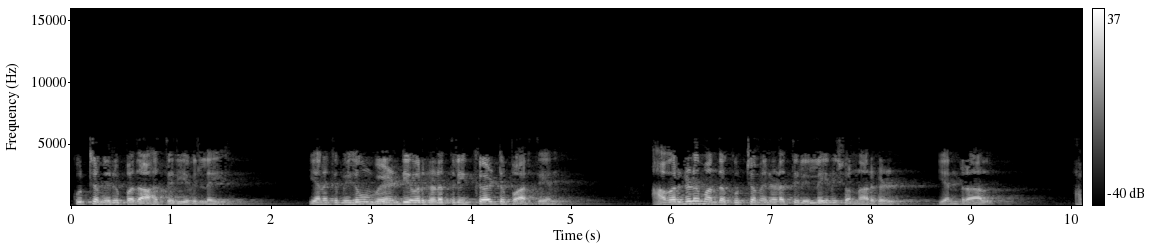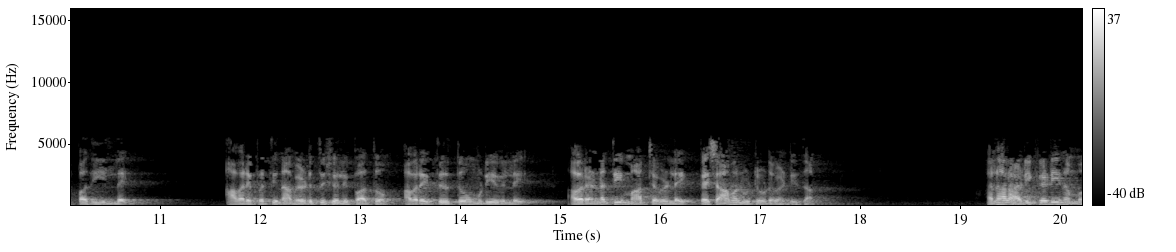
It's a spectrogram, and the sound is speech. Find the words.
குற்றம் இருப்பதாக தெரியவில்லை. எனக்கு மிகவும் வேண்டியவர்களிடத்திலையும் கேட்டு பார்த்தேன். அவர்களும் அந்த குற்றம் என்னிடத்தில் இல்லைன்னு சொன்னார்கள் என்றால் அப்பது இல்லை. அவரை பற்றி நாம் எடுத்து சொல்லி பார்த்தோம். அவரை திருத்தவும் முடியவில்லை. அவர் எண்ணத்தையும் மாற்றவில்லை. பேசாமல் விட்டுவிட வேண்டியதுதான். அதனால் அடிக்கடி நம்ம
